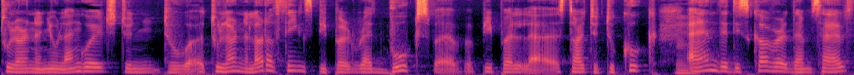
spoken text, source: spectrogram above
to learn a new language, to to uh, to learn a lot of things. People read books, uh, people uh, started to cook, mm. and they discovered themselves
